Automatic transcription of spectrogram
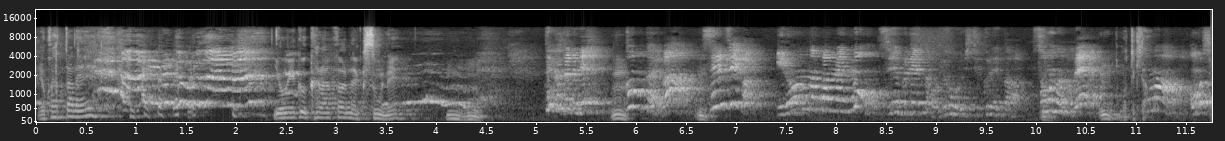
ーム。よかったねようやくカラーカーナーくすむね。うんうん。ということでね、うん。今回は先生がいろんな場面のセーブデータを用意してくれた。そうなので、うん持ってきた。まあ面白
